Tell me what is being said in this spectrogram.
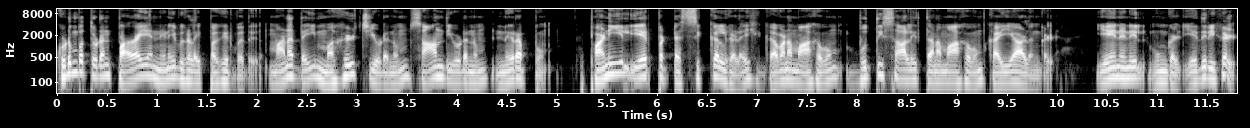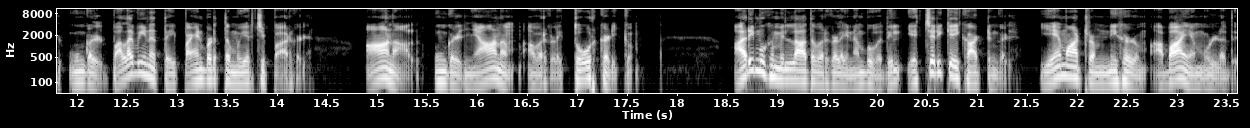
குடும்பத்துடன் பழைய நினைவுகளை பகிர்வது மனதை மகிழ்ச்சியுடனும் சாந்தியுடனும் நிரப்பும். பணியில் ஏற்பட்ட சிக்கல்களை கவனமாகவும் புத்திசாலித்தனமாகவும் கையாளுங்கள். ஏனெனில் உங்கள் எதிரிகள் உங்கள் பலவீனத்தை பயன்படுத்த முயற்சிப்பார்கள். ஆனால் உங்கள் ஞானம் அவர்களை தோற்கடிக்கும். அறிமுகமில்லாதவர்களை நம்புவதில் எச்சரிக்கை காட்டுங்கள். ஏமாற்றம் நிகழும் அபாயம் உள்ளது.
